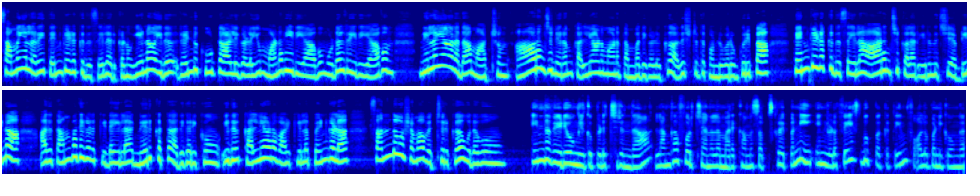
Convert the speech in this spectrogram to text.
சமையலறை தென்கிழக்கு திசையில் இருக்கணும். ஏன்னா, இது 2 கூட்டாளிகளையும் மனரீதியாவும், உடல் ரீதியாவும் நிலையானதா மாற்றும். ஆரஞ்சு நிறம் கல்யாணமான தம்பதிகளுக்கு அதிர்ஷ்டத்த கொண்டு வரும். குறிப்பா தென்கிழக்கு திசையில ஆரஞ்சு கலர் இருந்துச்சு அப்படின்னா, அது தம்பதிகளுக்கு இடையில நெருக்கத்த அதிகரிக்கும். இது கல்யாண வாழ்க்கையில பெண்கள சந்தோஷமா வச்சிருக்க உதவும். இந்த வீடியோ உங்களுக்கு பிடிச்சிருந்தா லங்கா ஃபோர் சேனலை மறக்காம சப்ஸ்கிரைப் பண்ணி எங்களோட ஃபேஸ்புக் பக்கத்தையும் ஃபாலோ பண்ணிக்கோங்க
